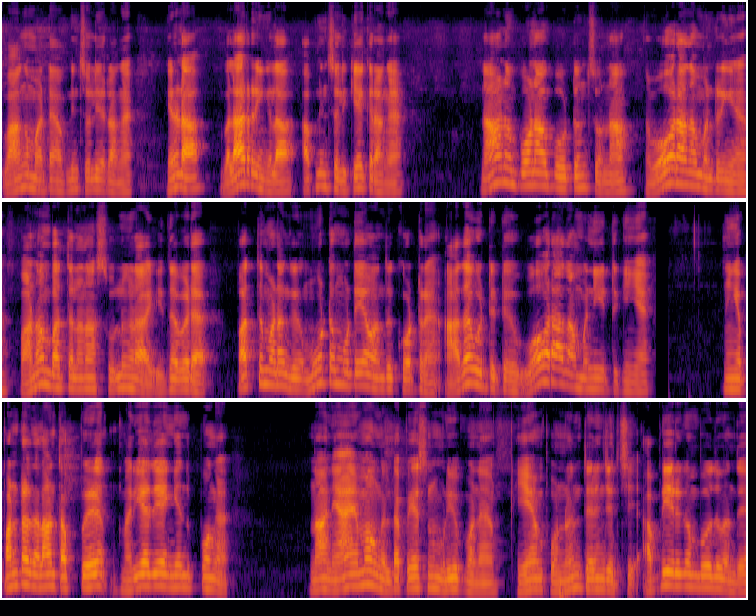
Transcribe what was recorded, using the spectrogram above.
வாங்க மாட்டேன் அப்படின்னு சொல்லிடுறாங்க. என்னடா விளாட்றீங்களா அப்படின்னு சொல்லி கேட்குறாங்க நானும் போனால் போட்டுன்னு சொன்னால் ஓவராதம் பண்ணுறீங்க பணம் பத்தலைன்னா சொல்லுங்கடா. இதை விட பத்து மடங்கு மூட்டை மூட்டையாக வந்து கொட்டுறேன். அதை விட்டுட்டு ஓவராதம் பண்ணிக்கிட்டு இருக்கீங்க. நீங்கள் பண்ணுறதெல்லாம் தப்பு. மரியாதையாக இங்கேருந்து போங்க. நான் நியாயமாக உங்கள்கிட்ட பேசணும்னு முடிவு பண்ணேன். என் பொண்ணுன்னு தெரிஞ்சிருச்சு. அப்படி இருக்கும்போது வந்து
